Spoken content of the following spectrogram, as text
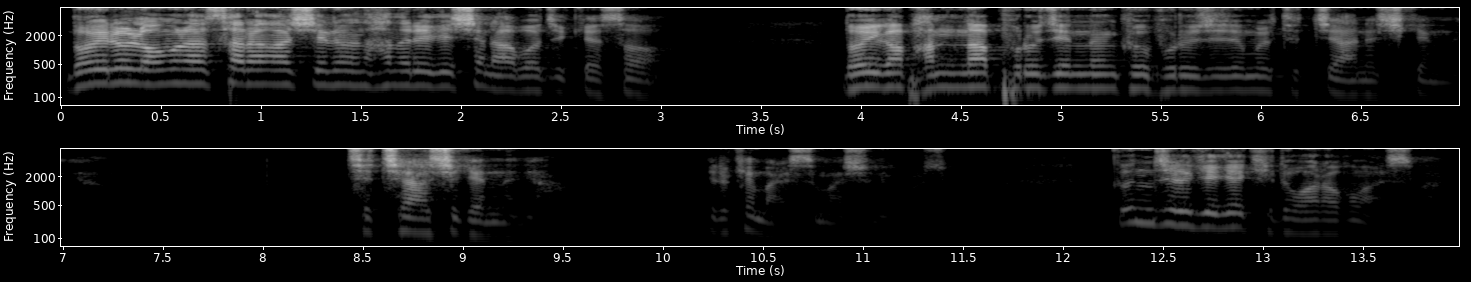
너희를 너무나 사랑하시는 하늘에 계신 아버지께서 너희가 밤낮 부르짖는 그 부르짖음을 듣지 않으시겠느냐? 지체하시겠느냐? 이렇게 말씀하시는 거죠. 끈질기게 기도하라고 말씀합니다.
